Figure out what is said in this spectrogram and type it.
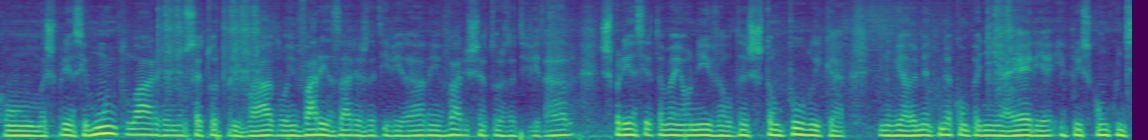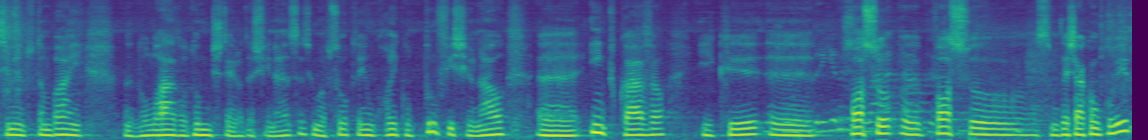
com uma experiência muito larga no setor privado, em várias áreas de atividade, em vários setores de atividade, experiência também ao nível da gestão pública, nomeadamente na companhia aérea, e por isso com conhecimento também do lado do Ministério das Finanças, e uma pessoa que tem um currículo profissional uh, intocável e que uh, posso, uh, posso, se me deixar concluir,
